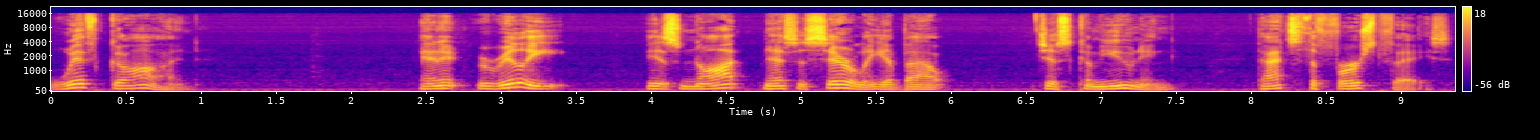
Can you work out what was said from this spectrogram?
with God. And it really is not necessarily about just communing. That's the first phase.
